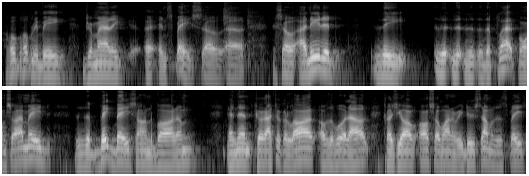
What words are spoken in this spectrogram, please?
hope, hopefully be dramatic uh, in space. So uh, so I needed the the, the the the platform. So I made the big base on the bottom. And then 'cause I took a lot of the wood out because you also want to reduce some of the space,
